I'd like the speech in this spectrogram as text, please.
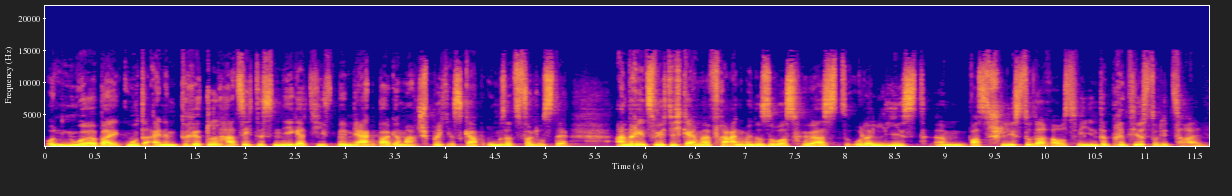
Und nur bei gut einem Drittel hat sich das negativ bemerkbar gemacht, sprich es gab Umsatzverluste. André, jetzt würde ich dich gerne mal fragen, wenn du sowas hörst oder liest, ähm, was schließt du daraus, wie interpretierst du die Zahlen?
